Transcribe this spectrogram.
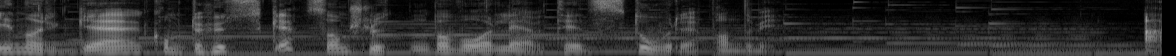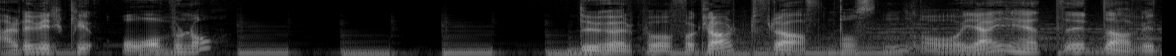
i Norge kommer til å huske som slutten på vår levetids store pandemi? Er det virkelig over nå? Du hører på Forklart fra Aftenposten, og jeg heter David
